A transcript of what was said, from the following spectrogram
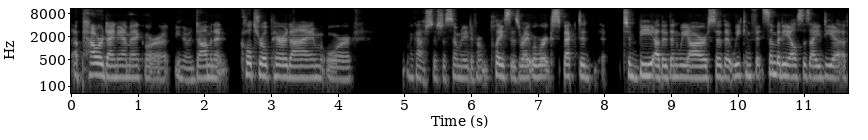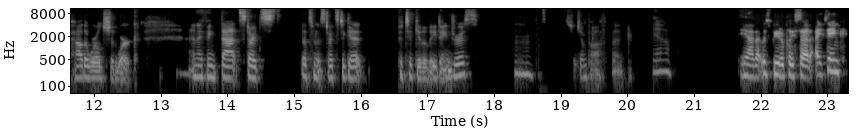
a power dynamic or a, you know a dominant cultural paradigm or oh my gosh there's just so many different places right where we're expected to be other than we are so that we can fit somebody else's idea of how the world should work and i think that starts that's when it starts to get particularly dangerous Mm, to jump off but yeah. Yeah, that was beautifully said. I think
